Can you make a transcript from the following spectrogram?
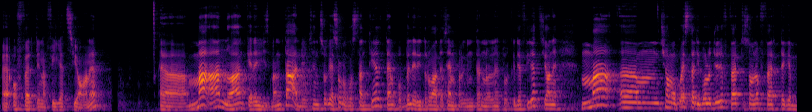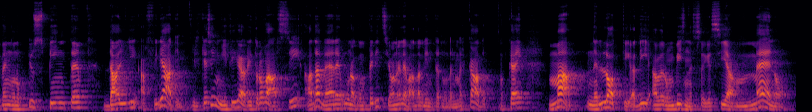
eh, offerte in affiliazione. Uh, ma hanno anche degli svantaggi, nel senso che sono costanti nel tempo, ve le ritrovate sempre all'interno del network di affiliazione, ma um, diciamo questa tipologia di offerte sono le offerte che vengono più spinte dagli affiliati, il che significa ritrovarsi ad avere una competizione elevata all'interno del mercato, ok? Ma nell'ottica di avere un business che sia meno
